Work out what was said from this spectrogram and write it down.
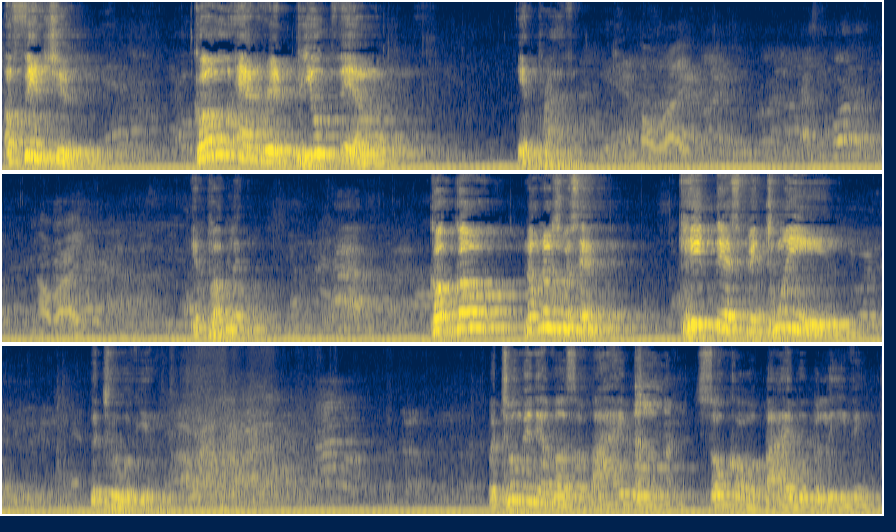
offends you, go and rebuke them in private. All right. All right. in public. Go, go. No, notice what it said. Keep this between the two of you. But too many of us are Bible, so-called Bible believing,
